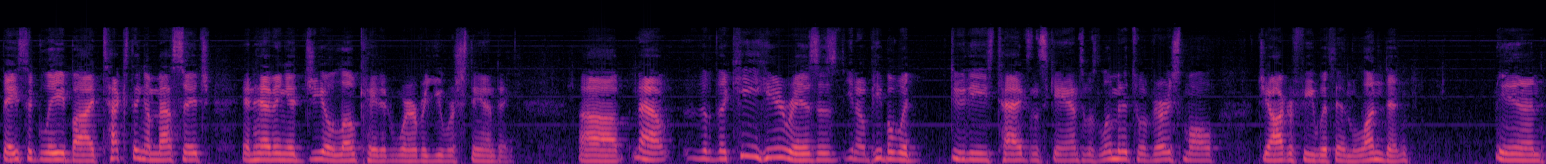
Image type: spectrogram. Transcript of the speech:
basically by texting a message and having it geolocated wherever you were standing. Uh, now, the, the key here is, is you know, people would do these tags and scans. It was limited to a very small geography within London, and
